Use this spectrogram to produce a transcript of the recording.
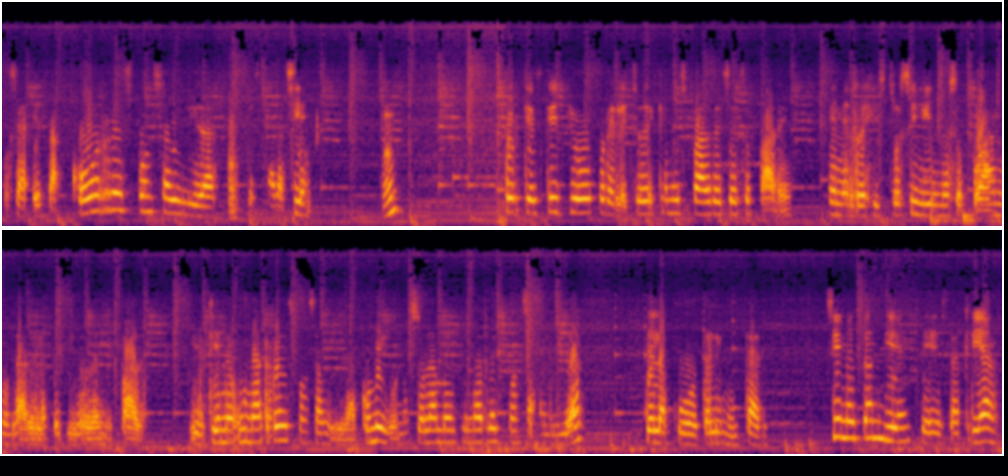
o sea, esa corresponsabilidad es para siempre. Porque es que yo, por el hecho de que mis padres se separen, en el registro civil no se puede anular el apellido de mi padre. Y él tiene una responsabilidad conmigo, no solamente una responsabilidad de la cuota alimentaria, sino también de esta crianza,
